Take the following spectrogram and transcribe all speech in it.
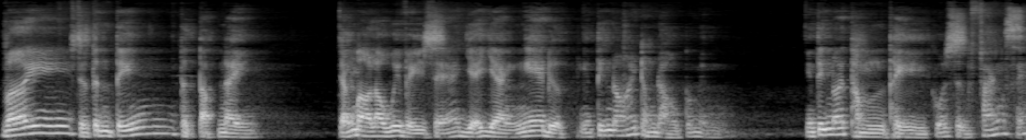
Với sự tinh tiến thực tập này, chẳng bao lâu quý vị sẽ dễ dàng nghe được những tiếng nói trong đầu của mình, những tiếng nói thầm thì của sự phán xét,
